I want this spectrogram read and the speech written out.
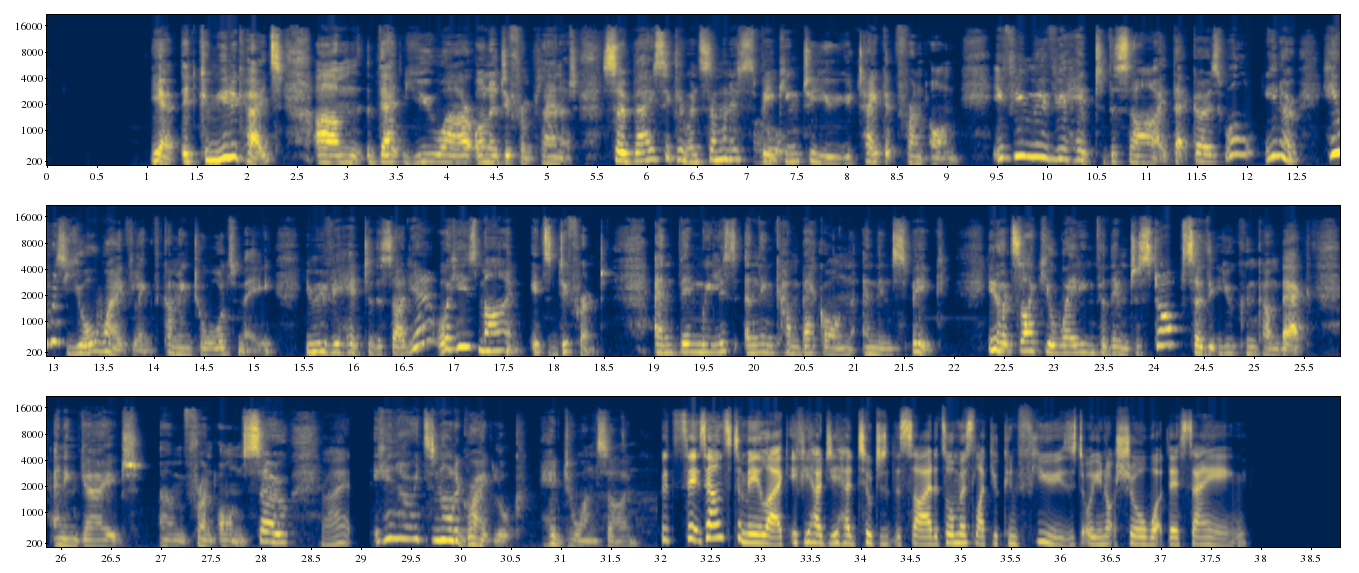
Yeah, it communicates um, that you are on a different planet. So basically, when someone is speaking oh. to you, you take it front on. If you move your head to the side, that goes, well, you know, here was your wavelength coming towards me. You move your head to the side. Yeah, well, here's mine. It's different. And then we listen and then come back on and then speak. You know, it's like you're waiting for them to stop so that you can come back and engage um, front on. So, right you know, it's not a great look, head to one side. It sounds to me like if you had your head tilted to the side, it's almost like you're confused or you're not sure what they're saying.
